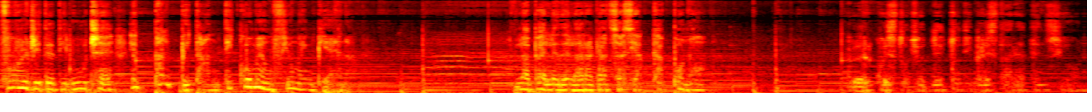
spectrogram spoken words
fulgide di luce e palpitanti come un fiume in piena. La pelle della ragazza si accapponò per questo ti ho detto di prestare attenzione.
